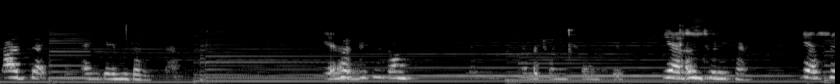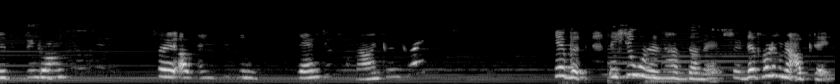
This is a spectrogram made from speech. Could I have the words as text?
Besides that, and game he doesn't stand. Yeah. But this is on December 2022. Yes. Oh, 2010. Yeah, so it's strong. So um, you think Avengers nine twenty twenty? Yeah, but they still wouldn't have done it, so they're probably gonna update.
